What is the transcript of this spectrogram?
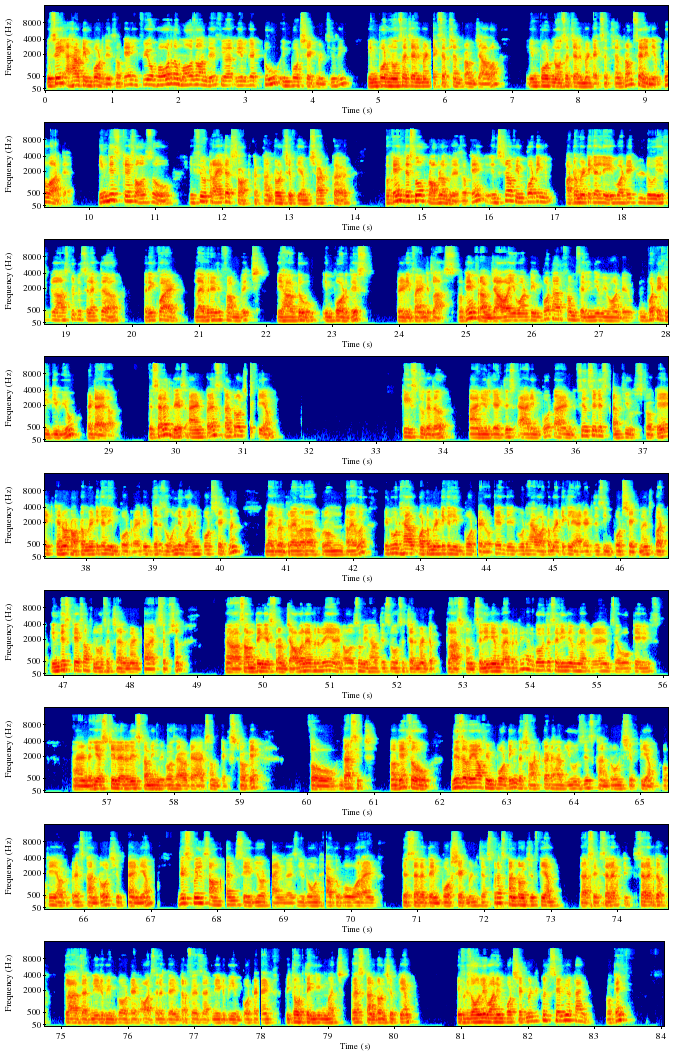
you see, I have to import this. Okay, if you hover the mouse on this, you are, you'll get two import statements. You see, import no such element exception from Java, import no such element exception from Selenium. Two are there. In this case also, if you try the shortcut, Control Shift M shortcut, Okay, there's no problem guys. Okay, instead of importing automatically, what it will do is it will ask you to select the required library from which you have to import this predefined class. Okay, from Java you want to import or from Selenium you want to import, it will give you a dialog. You select this and press Control Shift M keys together and you'll get this add import. And since it is confused, okay, it cannot automatically import, right? If there is only one import statement, like WebDriver or Chrome driver, it would have automatically imported, okay? They would have automatically added this import statements. But in this case of no such element uh, exception, uh, something is from Java library and also we have this no such element class from Selenium library. I'll go with the Selenium library and say, okay, guys. And here still error is coming because I have to add some text, okay? So that's it, okay? So this is a way of importing. The shortcut I have used is Control Shift M, okay? You have to press Control Shift and M. This will sometimes save your time, guys. You don't have to hover and just select the import statement, just press Control Shift M. That's it. Select. Select the class that need to be imported or select the interface that need to be imported and without thinking much, press Control Shift M. If it is only one import statement, it will save your time. Okay.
